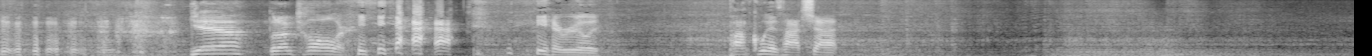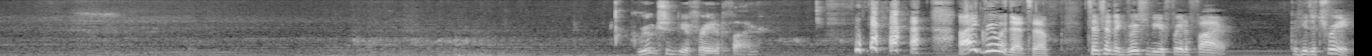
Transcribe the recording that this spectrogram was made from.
yeah, but I'm taller. yeah, really. Pop quiz, hot shot. Groot should be afraid of fire. I agree with that, Tim. Tim said that Groot should be afraid of fire because he's a tree.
